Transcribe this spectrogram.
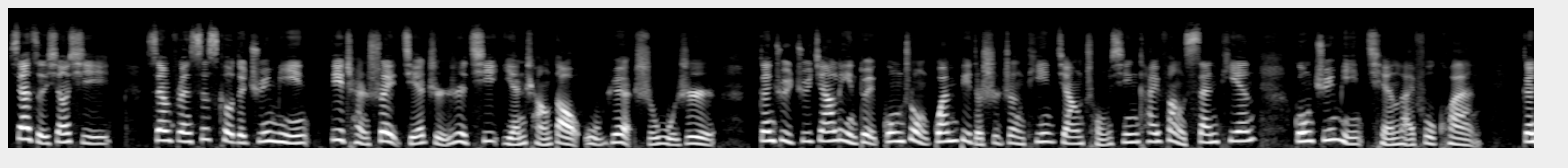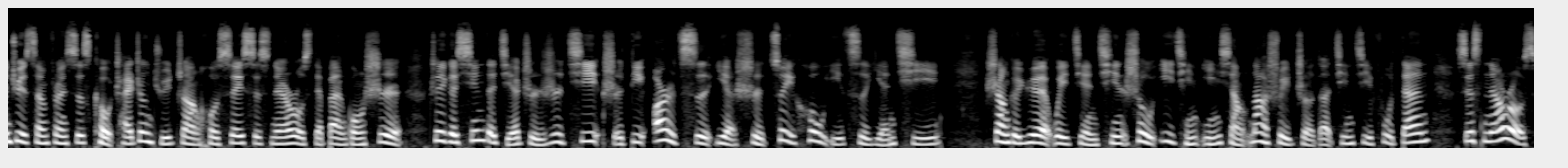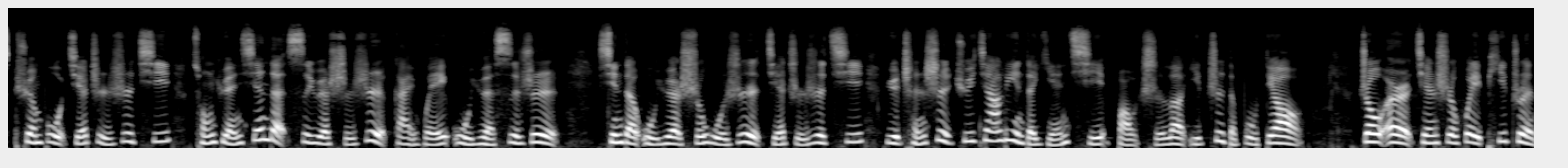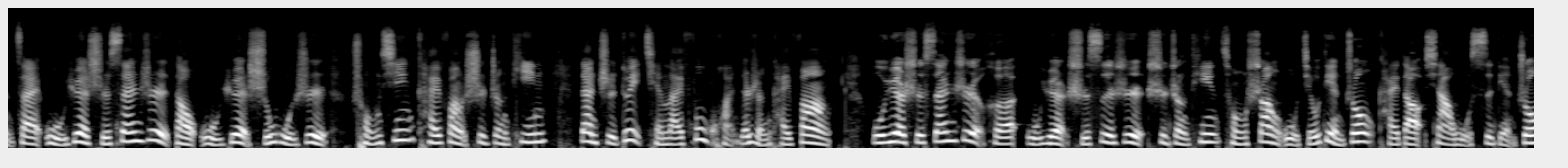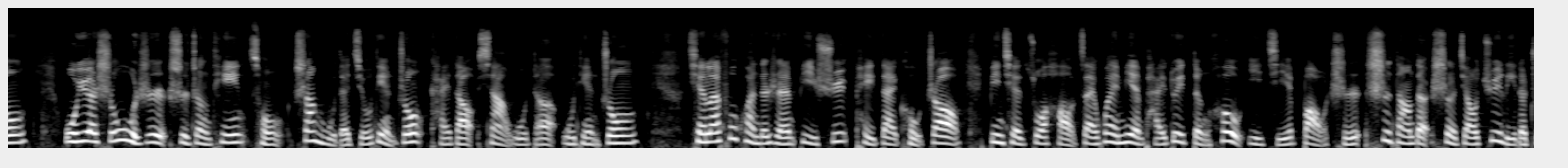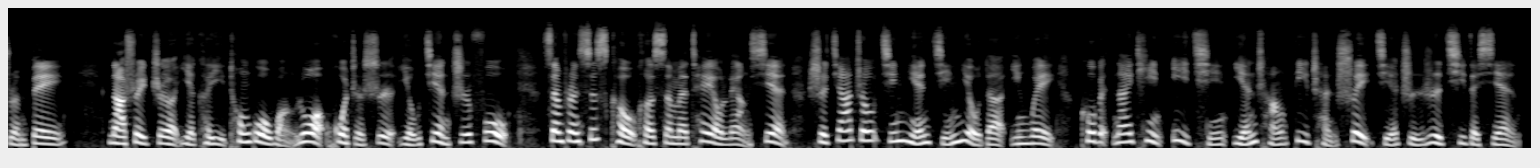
下则消息：San Francisco 的居民地产税截止日期延长到五月十五日。根据居家令，对公众关闭的市政厅将重新开放三天，供居民前来付款。根据 San Francisco 财政局长 Jose Cisneros 的办公室，这个新的截止日期是第二次，也是最后一次延期。上个月，为减轻受疫情影响纳税者的经济负担，Cisneros 宣布截止日期从原先的四月十日改为五月四日。新的五月十五日截止日期与城市居家令的延期保持了一致的步调。周二，监事会批准在五月十三日到五月十五日重新开放市政厅，但只对前来付款的人开放。五月十三日和五月十四日，市政厅从上午九点钟开到下午四点钟；五月十五日，市政厅从上午的九点钟开到下午的五点钟。前来付款的人必须佩戴口罩，并且做好在外面排队等候以及保持适当的社交距离的准备。纳税者也可以通过网络或者是邮件支付。San Francisco 和 San Mateo 两县是加州今年仅有的因为 COVID-19 疫情延长地产税截止日期的县。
